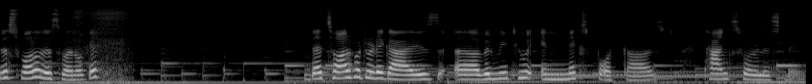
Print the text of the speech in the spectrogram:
Just follow this one, okay? That's all for today, guys. Uh, we'll meet you in next podcast. Thanks for listening.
